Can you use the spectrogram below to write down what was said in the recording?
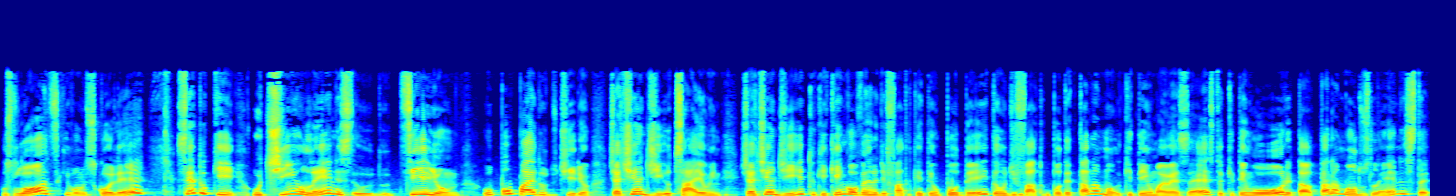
os lords que vão escolher, sendo que o Tyrion Lannister, o, o Tyrion, o, o, pai do, do Tyrion, já tinha dito, o Tywin, já tinha dito que quem governa de fato é quem tem o poder, então de fato o poder tá na mão, que tem o maior exército, que tem o ouro e tal, tá na mão dos Lannister.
